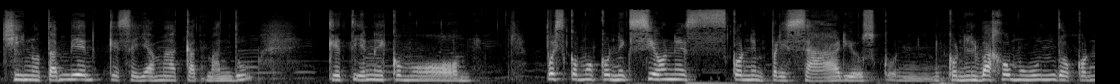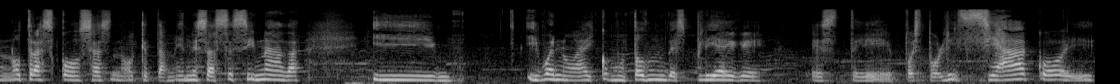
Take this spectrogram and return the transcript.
chino también, que se llama Katmandú, que tiene como pues como conexiones con empresarios, con, con el bajo mundo, con otras cosas, ¿no? Que también es asesinada. Y y bueno, hay como todo un despliegue este pues policiaco y,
